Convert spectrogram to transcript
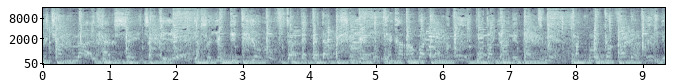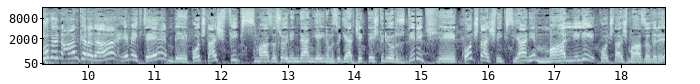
mükemmel, her şey çok iyi. Yaşayıp gidiyoruz, dert etmeden bir şeyi. Ankara'da Emek'te e, Koçtaş Fix mağazası önünden yayınımızı gerçekleştiriyoruz. Dedik e, Koçtaş Fix yani mahalleli Koçtaş mağazaları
